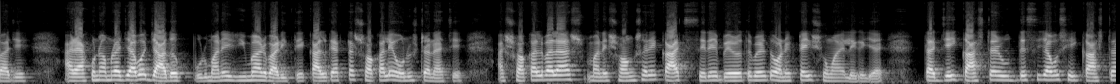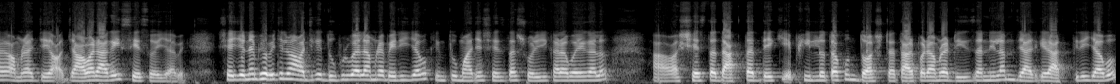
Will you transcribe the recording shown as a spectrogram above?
বাজে। আর এখন আমরা যাব যাদবপুর মানে রিমার বাড়িতে। কালকে একটা সকালে অনুষ্ঠান আছে। আর সকালবেলা মানে সংসারে কাজ সেরে বেরোতে বেরোতে অনেকটাই সময় লেগে যায়। তার যেই কাজটার উদ্দেশ্যে যাব, সেই কাজটা আমরা যে- যাওয়ার আগেই শেষ হয়ে যাবে। সেই জন্য ভেবেছিলাম আজকে দুপুরবেলা আমরা বেরিয়ে যাব, কিন্তু মাঝে শেষদার শরীর খারাপ হয়ে গেল। আর শেষদা ডাক্তার দেখিয়ে ফিরলো তখন দশটা। তারপরে আমরা ডিসিশন নিলাম যে আজকে রাত্রিরে যাব,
